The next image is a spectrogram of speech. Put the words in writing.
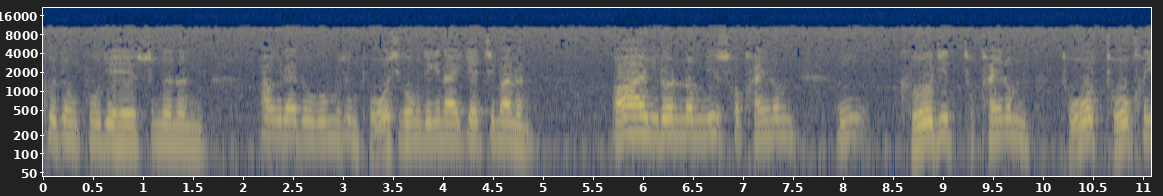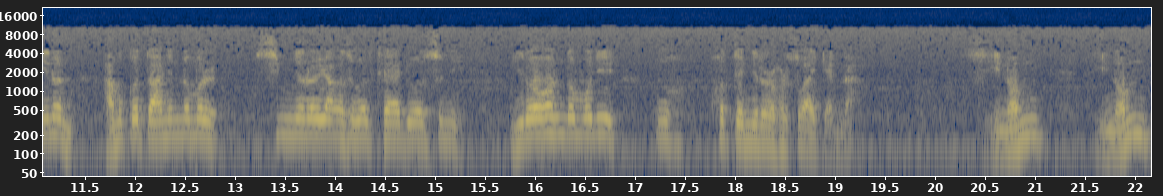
그좀 구제했으면은, 아, 그래도 그 무슨 보시공덕이나 있겠지만은, 아, 이런 놈이 속한 이놈, 어, 거짓 속한 이놈, 도, 도큰 이는 아무것도 아닌 놈을 10년을 양석을 태워주었으니, 이러한 도무지 헛된 일을 할 수가 있겠나. 이놈, 이놈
